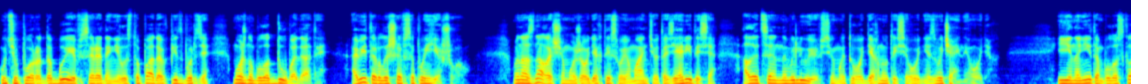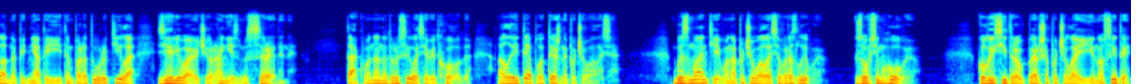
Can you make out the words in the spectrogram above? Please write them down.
У цю пору доби, всередині листопада, в Пітсбурзі можна було дуба дати, а вітер лише все погіршував. Вона знала, що може одягти свою мантію та зігрітися, але це невелює всю мету одягнути сьогодні звичайний одяг. Її нанітам було складно підняти її температуру тіла, зігріваючи організм зсередини. Так, вона не трусилася від холоду, але й тепло теж не почувалася. Без мантії вона почувалася вразливою, зовсім голою. Коли сітра вперше почала її носити,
